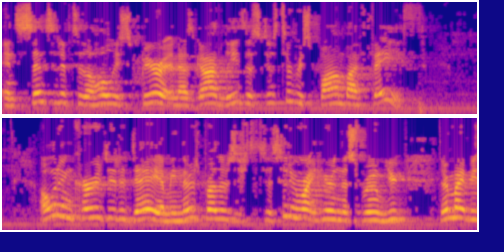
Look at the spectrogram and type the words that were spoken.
and sensitive to the Holy Spirit. And as God leads us, just to respond by faith. I want to encourage you today. I mean, there's brothers sitting right here in this room. You, there might be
